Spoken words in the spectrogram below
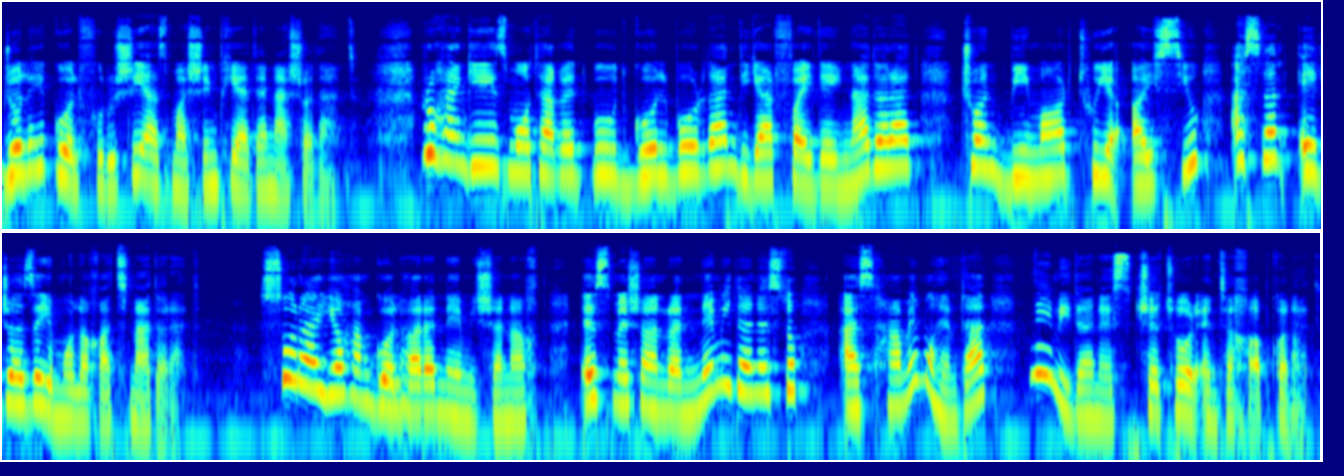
جلوی گل فروشی از ماشین پیاده نشدند. روحنگیز معتقد بود گل بردن دیگر فایده ای ندارد چون بیمار توی آیسیو اصلا اجازه ملاقات ندارد. سریا هم گلها را نمی شناخت اسمشان را نمی‌دانست و از همه مهمتر نمی‌دانست چطور انتخاب کند.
